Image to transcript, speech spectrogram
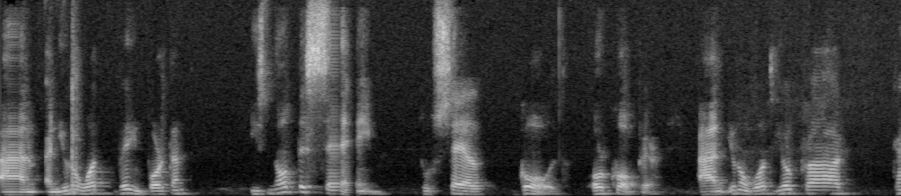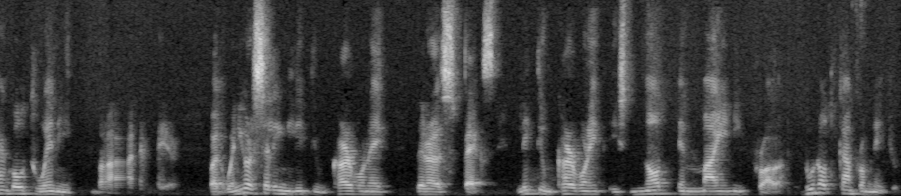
And, and you know what? Very important. It's not the same to sell gold or copper. And you know what? Your product can go to any buyer. But when you are selling lithium carbonate, there are specs. Lithium carbonate is not a mining product. Do not come from nature.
